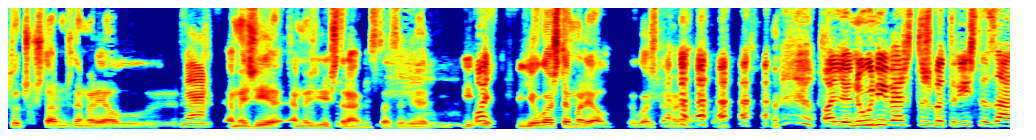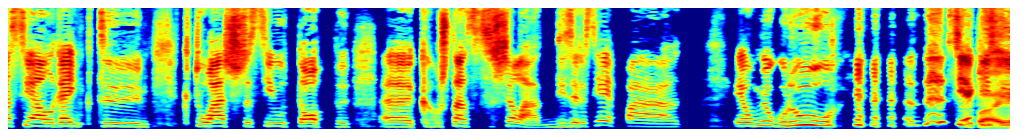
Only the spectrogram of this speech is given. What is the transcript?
todos gostarmos de amarelo, eh, a magia, a magia estraga-se, estás a ver? E, Olha, e, eu gosto de amarelo, eu gosto de amarelo. Olha, no universo dos bateristas há assim alguém que, te, que tu achas assim o top, uh, que gostasse, sei lá, dizer assim, é pá, é o meu guru, se é que Opa, isso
